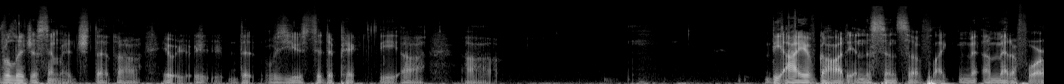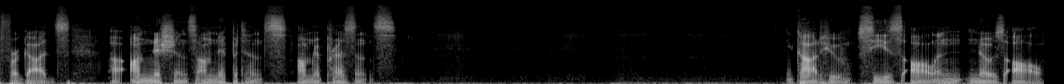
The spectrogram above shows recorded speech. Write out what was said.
religious image that uh, it, it, that was used to depict the uh, uh, the eye of God in the sense of like me- a metaphor for God's uh, omniscience, omnipotence, omnipresence. God who sees all and knows all.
